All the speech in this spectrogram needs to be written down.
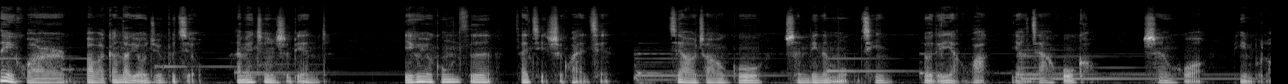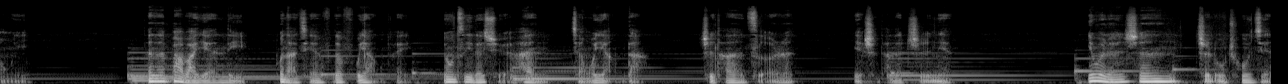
那会儿，爸爸刚到邮局不久。还没正式编制，一个月工资才几十块钱，既要照顾生病的母亲，又得养花养家糊口，生活并不容易。但在爸爸眼里，不拿前夫的抚养费，用自己的血汗将我养大，是他的责任，也是他的执念。因为人生只如初见，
